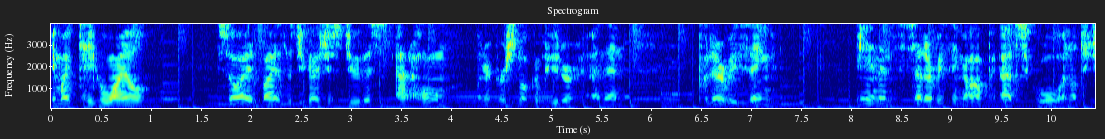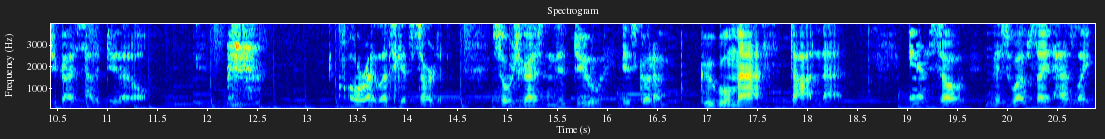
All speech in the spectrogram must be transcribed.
it might take a while so I advise that you guys just do this at home on your personal computer and then put everything in and set everything up at school and I'll teach you guys how to do that all. Alright, let's get started. So what you guys need to do is go to googlemath.net and so this website has like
